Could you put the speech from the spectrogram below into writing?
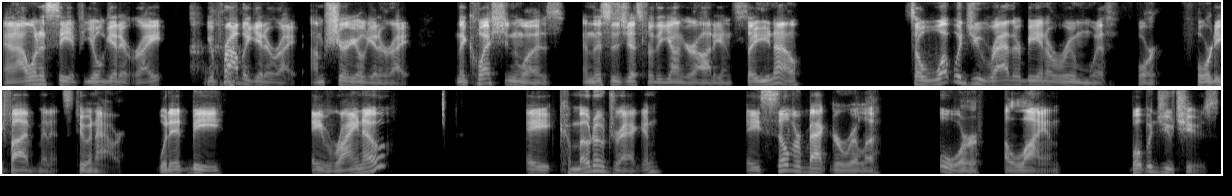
and I want to see if you'll get it right. You'll probably get it right. I'm sure you'll get it right. And the question was, and this is just for the younger audience, so you know. So, what would you rather be in a room with for 45 minutes to an hour? Would it be a rhino, a Komodo dragon, a silverback gorilla, or a lion? What would you choose?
